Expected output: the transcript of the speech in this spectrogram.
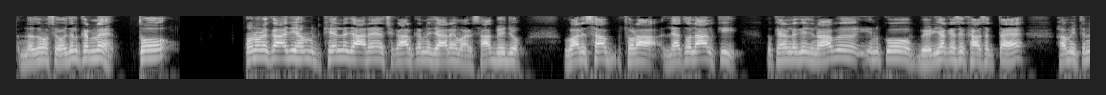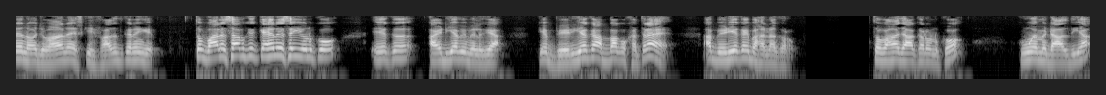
नज़रों से ओझल करना है। तो उन्होंने कहा, जी, हम खेलने जा रहे हैं, शिकार करने जा रहे हैं, हमारे साथ भेजो। वाल साहब थोड़ा लहतो लाल की तो कहने लगे, जनाब, इनको भेड़िया कैसे खा सकता है? हम इतने नौजवान हैं, इसकी हिफाजत करेंगे। तो वाल साहब के कहने से ही उनको एक आइडिया भी मिल गया। कि भेड़िया का अब्बा को ख़तरा है, अब भेड़िया का ही बहाना करो। तो वहाँ जाकर उनको कुएँ में डाल दिया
